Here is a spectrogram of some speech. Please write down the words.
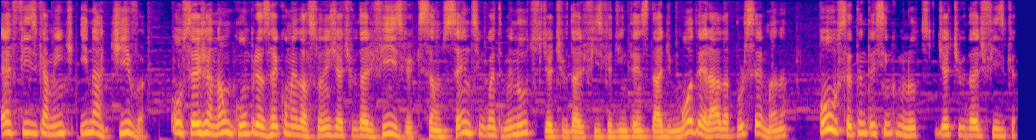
é fisicamente inativa, ou seja, não cumpre as recomendações de atividade física, que são 150 minutos de atividade física de intensidade moderada por semana ou 75 minutos de atividade física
